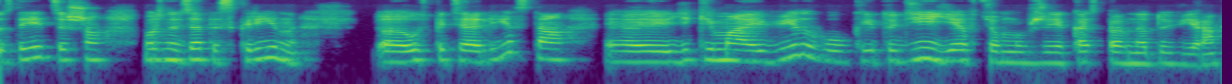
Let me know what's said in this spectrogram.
здається, що можна взяти скрін е, у спеціаліста, е, який має відгук, і тоді є в цьому вже якась певна довіра.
